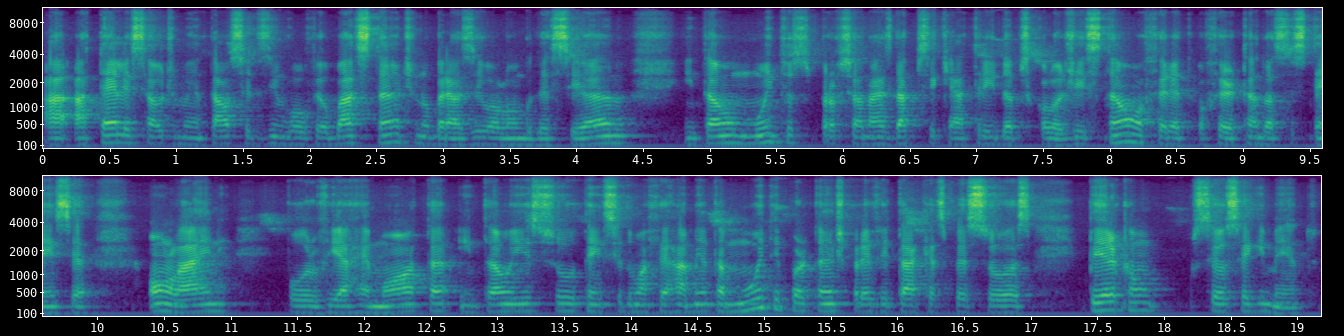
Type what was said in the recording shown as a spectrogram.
A, a telesaúde mental se desenvolveu bastante no Brasil ao longo desse ano, então muitos profissionais da psiquiatria e da psicologia estão ofertando assistência online por via remota, então isso tem sido uma ferramenta muito importante para evitar que as pessoas percam o seu segmento.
